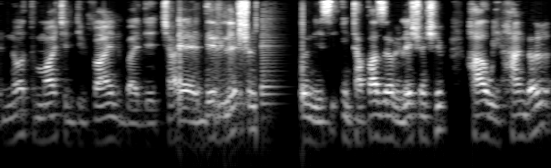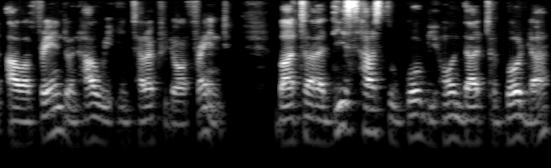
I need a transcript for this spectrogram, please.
not much defined by the church. the relationship is interpersonal relationship, how we handle our friend and how we interact with our friend. But this has to go beyond that border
